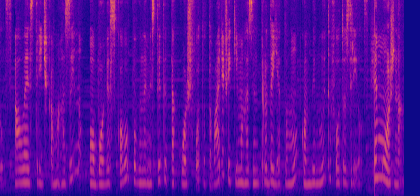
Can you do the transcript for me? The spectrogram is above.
Reels, але стрічка магазину обов'язково повинна містити також фото товарів, які магазин продає, тому комбінуйте фото з Reels. Не можна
